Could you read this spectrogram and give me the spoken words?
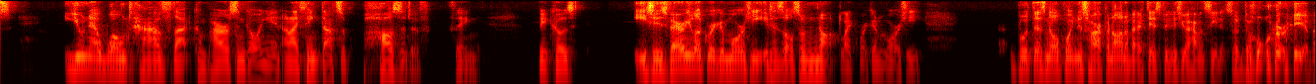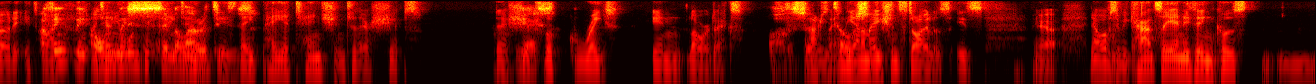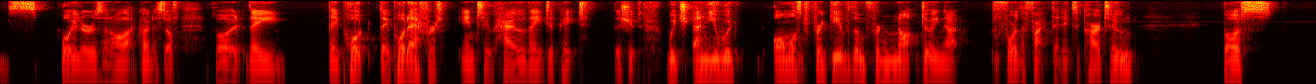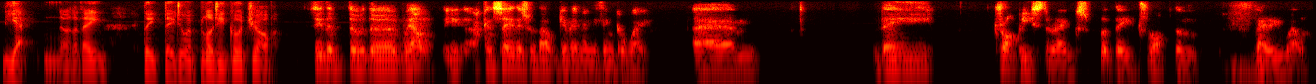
you now won't have that comparison going in and I think that's a positive thing because it is very like Rick and Morty it is also not like Rick and Morty but there's no point in us harping on about this because you haven't seen it so don't worry about it it's I think the I only one thing they is they pay attention to their ships. Their ships Yes. look great in lower decks oh, the Absolutely. And the animation style is, is yeah. Now obviously we can't say anything because spoilers and all that kind of stuff, but they they put they put effort into how they depict the ships, which and you would almost forgive them for not doing that for the fact that it's a cartoon, but yeah, no, that they they they do a bloody good job. See the the the without I can say this without giving anything away. Um, they drop Easter eggs, but they drop them very well.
